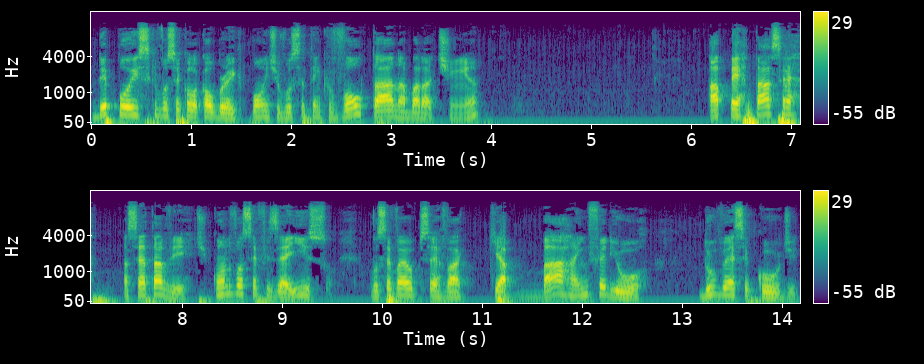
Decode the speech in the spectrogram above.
Depois que você colocar o breakpoint, você tem que voltar na baratinha, apertar a seta verde. Quando você fizer isso, você vai observar que a barra inferior do VS Code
